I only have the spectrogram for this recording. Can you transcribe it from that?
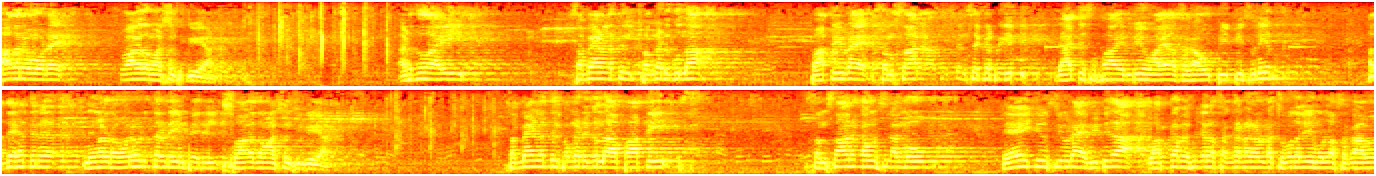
ആദരവോടെ സ്വാഗതം ആശംസിക്കുകയാണ്. അടുത്തതായി സമ്മേളനത്തിൽ പങ്കെടുക്കുന്ന പാർട്ടിയുടെ സംസ്ഥാന അസിസ്റ്റന്റ് സെക്രട്ടറിയും രാജ്യസഭാ എം പിയുമായ സഖാവ് പി പി സുനീർ അദ്ദേഹത്തിന് നിങ്ങളുടെ ഓരോരുത്തരുടെയും പേരിൽ സ്വാഗതം ആശംസിക്കുകയാണ്. സമ്മേളനത്തിൽ പങ്കെടുക്കുന്ന പാർട്ടി സംസ്ഥാന കൗൺസിൽ അംഗവും എ ഐ ടി സിയുടെ വിവിധ വർഗ ബഹുജന സംഘടനകളുടെ ചുമതലയുമുള്ള സഖാവ്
